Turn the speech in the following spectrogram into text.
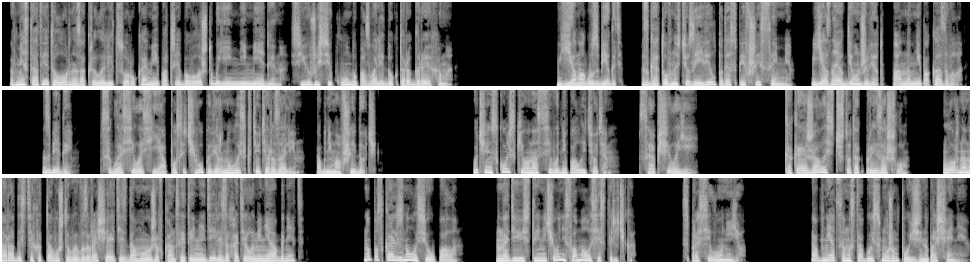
Вместо ответа Лорна закрыла лицо руками и потребовала, чтобы ей немедленно, сию же секунду позвали доктора Грэхэма. «Я могу сбегать», — с готовностью заявил подоспевший Сэмми. «Я знаю, где он живет. Анна мне показывала». «Сбегай», — согласилась я, после чего повернулась к тете Розалин, обнимавшей дочь. «Очень скользкие у нас сегодня полы, тетя, сообщила ей. «Какая жалость, что так произошло. Лорна на радостях от того, что вы возвращаетесь домой уже в конце этой недели, захотела меня обнять. Но поскользнулась и упала. «Надеюсь, ты ничего не сломала, сестричка?» — спросила у нее. «Обняться мы с тобой сможем позже, на прощание».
